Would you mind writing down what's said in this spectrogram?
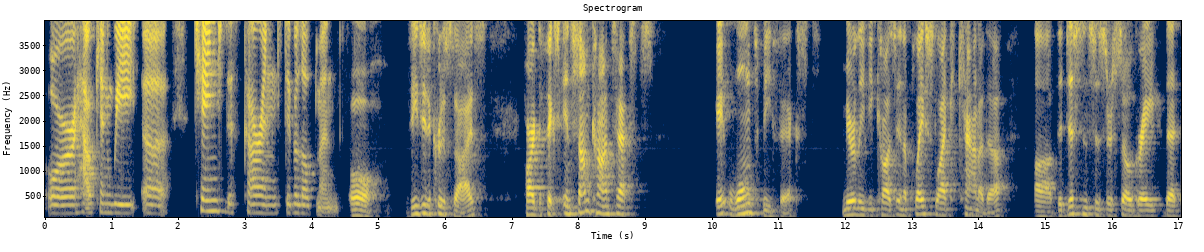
or how can we uh, change this current development? Oh, it's easy to criticize, hard to fix. In some contexts, it won't be fixed merely because in a place like Canada, uh, the distances are so great that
